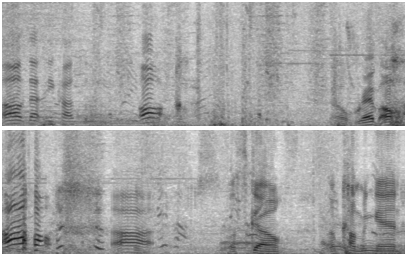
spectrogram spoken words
Oh, that Mikasa. Oh. Oh, rip. Oh, Oh. Uh, let's go. I'm coming in.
